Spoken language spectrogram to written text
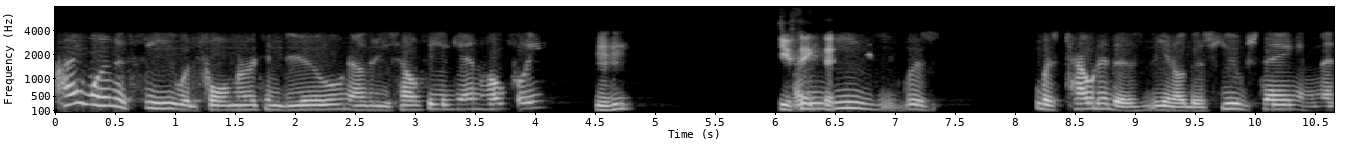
I want to see what Fulmer can do now that he's healthy again. Hopefully, Mm-hmm. Do you think I mean, that he was? was touted as you know this huge thing, and then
